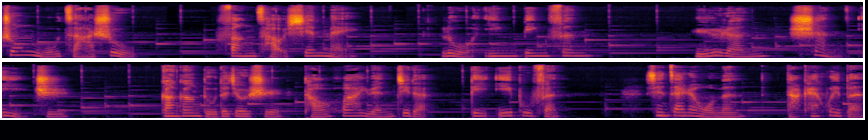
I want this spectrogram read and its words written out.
中无杂树，芳草鲜美，落英缤纷，渔人甚异之。刚刚读的就是《桃花源记》的第一部分。现在让我们打开绘本，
